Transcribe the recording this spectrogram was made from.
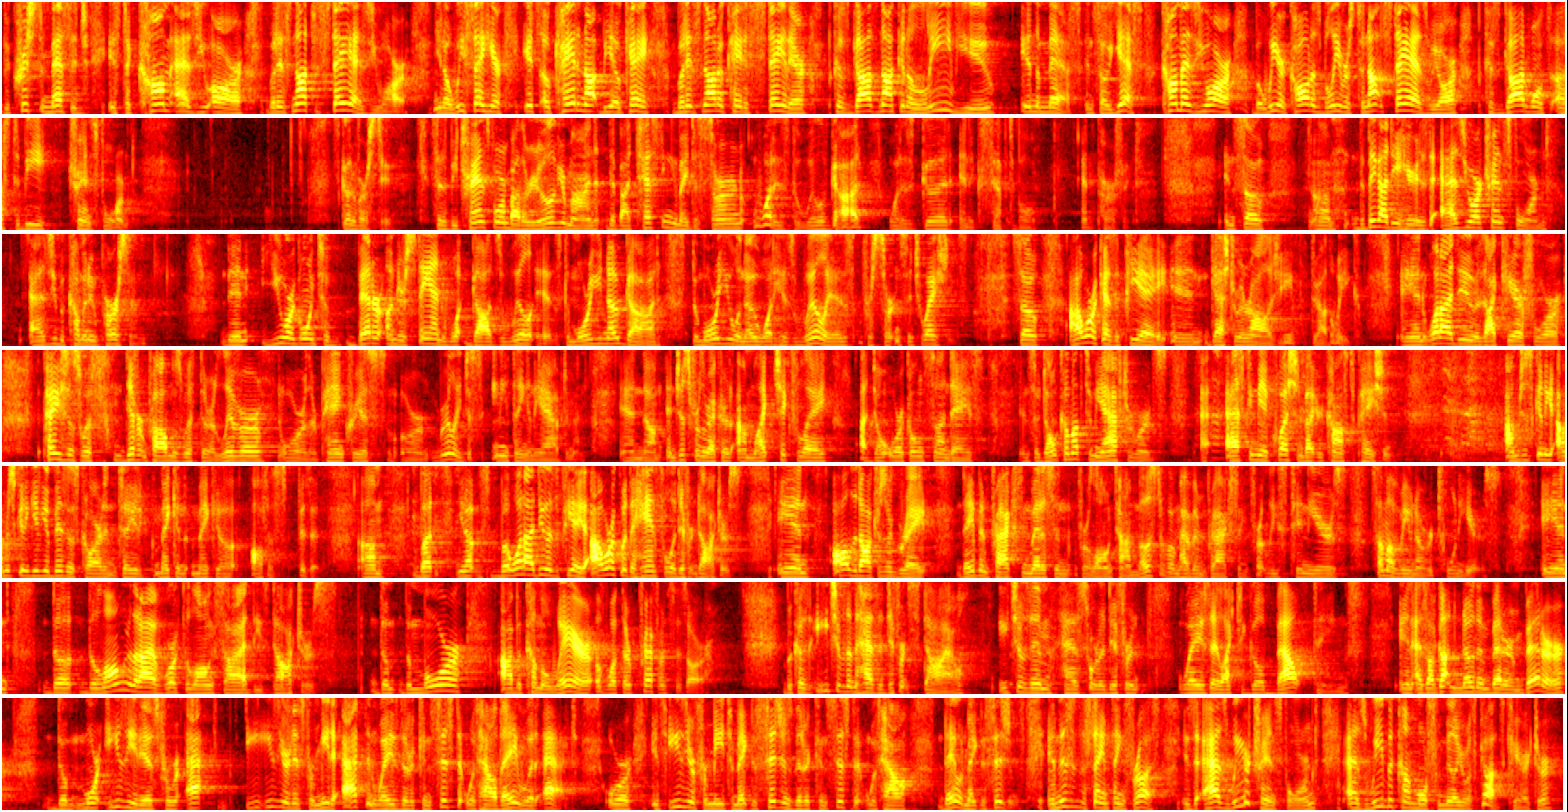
The Christian message is to come as you are, but it's not to stay as you are. You know, we say here, it's okay to not be okay, but it's not okay to stay there because God's not going to leave you in the mess. And so, yes, come as you are, but we are called as believers to not stay as we are because God wants us to be transformed. Let's go to verse 2. It says, Be transformed by the renewal of your mind, that by testing you may discern what is the will of God, what is good and acceptable and perfect. And so, um, the big idea here is that as you are transformed, as you become a new person, then you are going to better understand what God's will is. The more you know God, the more you will know what His will is for certain situations. So, I work as a PA in gastroenterology throughout the week. And what I do is I care for patients with different problems with their liver or their pancreas or really just anything in the abdomen. And, um, and just for the record, I'm like Chick fil A, I don't work on Sundays. And so don't come up to me afterwards asking me a question about your constipation. I'm just gonna, I'm just gonna give you a business card and tell you to make an make office visit. Um, but, you know, but what I do as a PA, I work with a handful of different doctors. And all the doctors are great. They've been practicing medicine for a long time. Most of them have been practicing for at least 10 years, some of them even over 20 years. And the, the longer that I have worked alongside these doctors, the, the more I become aware of what their preferences are. Because each of them has a different style, each of them has sort of different ways they like to go about things. And as I've gotten to know them better and better, the more easy it is for act, easier it is for me to act in ways that are consistent with how they would act. Or it's easier for me to make decisions that are consistent with how they would make decisions. And this is the same thing for us, is that as we are transformed, as we become more familiar with God's character,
